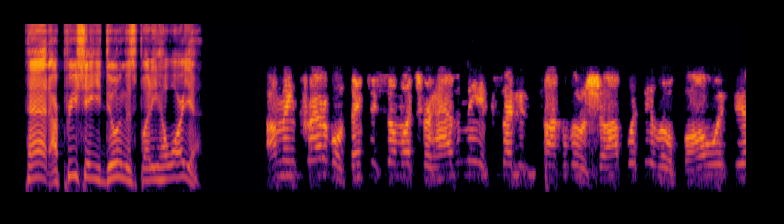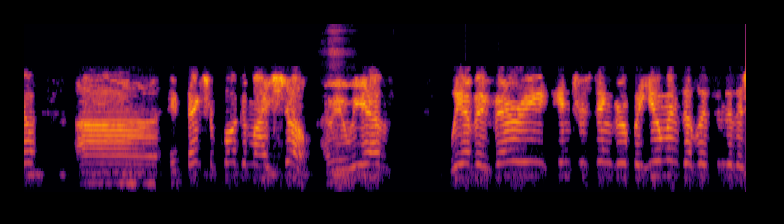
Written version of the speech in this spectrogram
Pat, I appreciate you doing this, buddy. How are you? I'm incredible. Thank you so much for having me. Excited to talk a little shop with you, a little ball with you. Uh, and thanks for plugging my show. I mean, we have we have a very interesting group of humans that listen to the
